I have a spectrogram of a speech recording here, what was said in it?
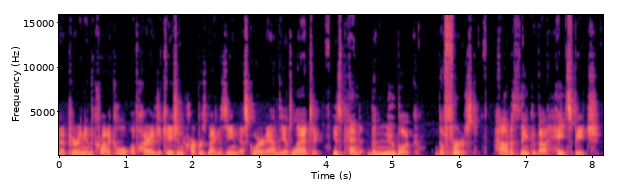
appearing in the Chronicle of Higher Education, Harper's Magazine, Esquire, and The Atlantic. He has penned the new book, The First How to Think About Hate Speech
